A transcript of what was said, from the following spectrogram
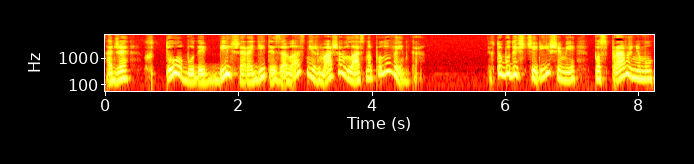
Адже хто буде більше радіти за вас, ніж ваша власна половинка? Хто буде щирішим і по-справжньому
